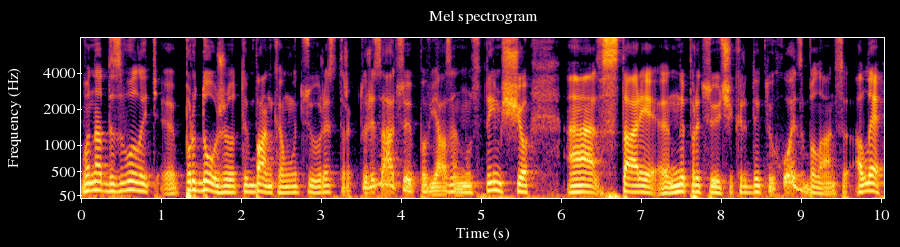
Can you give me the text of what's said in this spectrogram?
вона дозволить продовжувати банкам цю реструктуризацію, пов'язану з тим, що старі непрацюючі кредити уходять з балансу, але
